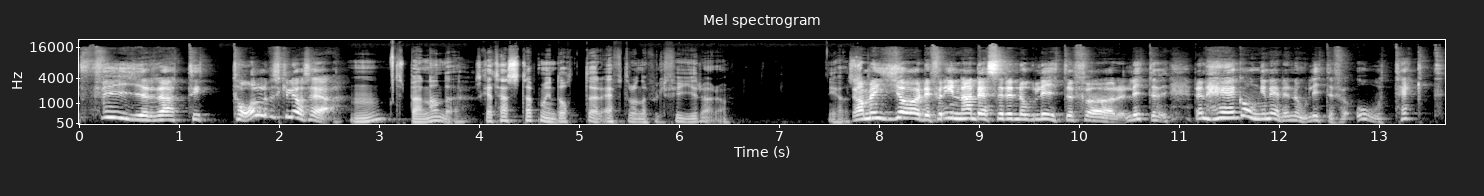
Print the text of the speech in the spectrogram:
4 till 12 skulle jag säga. Mm, spännande. Ska jag testa på min dotter efter hon har fyllt fyra då? I höst. Ja, men gör det, för innan dess är det nog lite för... Lite, den här gången är det nog lite för otäckt.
